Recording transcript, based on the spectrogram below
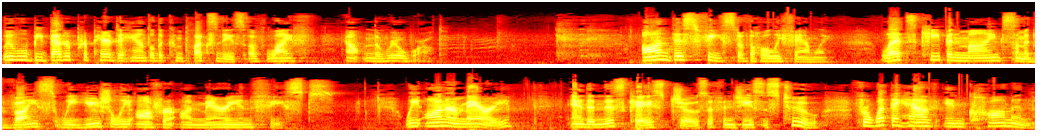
we will be better prepared to handle the complexities of life out in the real world. On this feast of the Holy Family, let's keep in mind some advice we usually offer on Marian feasts. We honor Mary, and in this case, Joseph and Jesus too, for what they have in common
